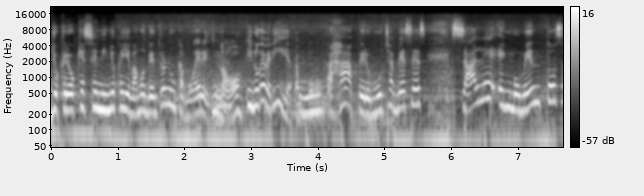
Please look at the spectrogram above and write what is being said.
yo creo que ese niño que llevamos dentro nunca muere. No, y no debería tampoco. Mm, ajá, pero muchas veces sale en momentos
